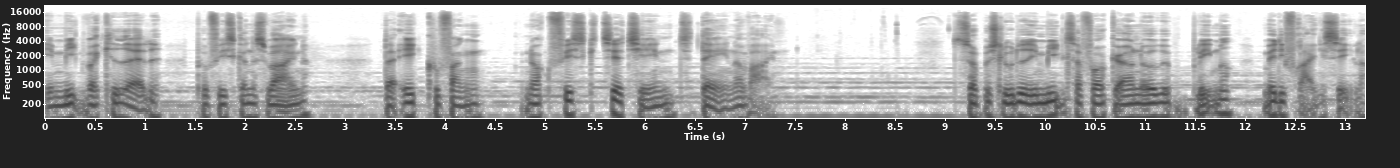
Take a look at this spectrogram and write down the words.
Emil var ked af det på fiskernes vegne, der ikke kunne fange nok fisk til at tjene til dagen og vejen. Så besluttede Emil sig for at gøre noget ved problemet med de frække sæler.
